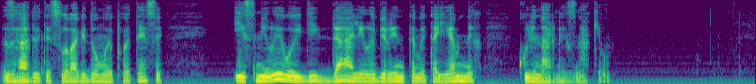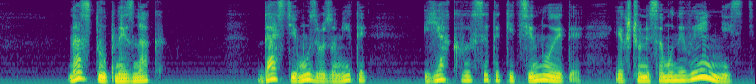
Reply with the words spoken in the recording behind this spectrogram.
Згадуйте слова відомої поетеси і сміливо йдіть далі лабіринтами таємних кулінарних знаків. Наступний знак дасть йому зрозуміти, як ви все-таки цінуєте, якщо не саму невинність,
